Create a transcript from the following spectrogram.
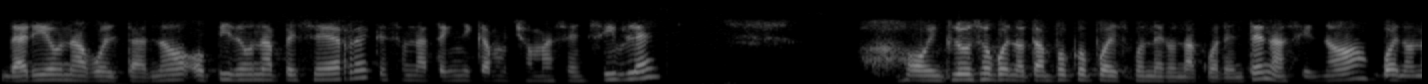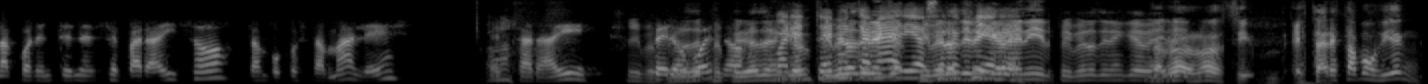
daría una vuelta, ¿no? O pido una PCR, que es una técnica mucho más sensible, o incluso, bueno, tampoco puedes poner una cuarentena, sino, bueno, una cuarentena en ese paraíso tampoco está mal, ¿eh? Ah. Estar ahí. pero, bueno, primero, tienen que, venir, primero tienen que venir. No, no, sí. estar estamos bien.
